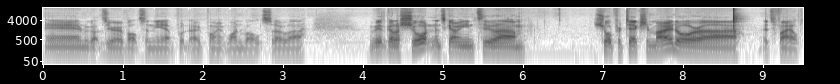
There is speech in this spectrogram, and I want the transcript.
and we've got 0 volts on the output, 0.1 volts. So uh, we've got a short and it's going into um, short protection mode or uh, it's failed.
